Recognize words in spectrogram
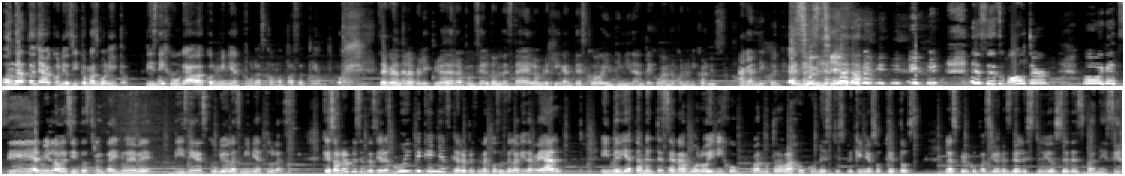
Un dato ya curiosito más bonito. Disney jugaba con miniaturas como pasatiempo. ¿Se acuerdan de la película de Rapunzel donde está el hombre gigantesco e intimidante jugando con unicornios? Hagan de cuenta. Ese es Ese es Walter. Oh my god, sí. En 1939, Disney descubrió las miniaturas, que son representaciones muy pequeñas que representan cosas de la vida real. Inmediatamente se enamoró y dijo: Cuando trabajo con estos pequeños objetos, las preocupaciones del estudio se desvanecen.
